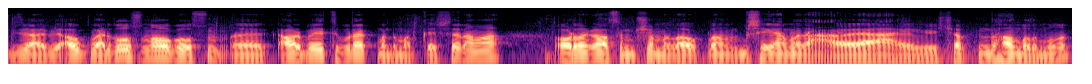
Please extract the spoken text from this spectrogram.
güzel bir AUK verdi. Olsun AUK olsun. Ee, arbaleti bırakmadım arkadaşlar ama orada kalsın bir şey olmaz. AUK'lan bir şey gelmedi. Bir şey almadım onun.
